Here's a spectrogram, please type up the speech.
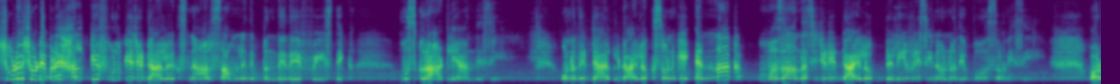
ਛੋਟੇ ਛੋਟੇ ਬੜੇ ਹਲਕੇ ਫੁਲਕੇ ਜਿਹੇ ਡਾਇਲੌਗਸ ਨਾਲ ਸਾਹਮਣੇ ਦੇ ਬੰਦੇ ਦੇ ਫੇਸ ਤੇ ਇੱਕ ਮੁਸਕਰਾਹਟ ਲਿਆ ਆਉਂਦੇ ਸੀ। ਉਹਨਾਂ ਦੇ ਡਾਇਲੌਗ ਸੁਣ ਕੇ ਇੰਨਾ ਕੁ ਮਜ਼ਾ ਆਉਂਦਾ ਸੀ, ਜਿਹੜੀ ਡਾਇਲੌਗ ਡਿਲੀਵਰੀ ਸੀ ਨਾ ਉਹਨਾਂ ਦੀ ਬਹੁਤ ਸੋਹਣੀ ਸੀ। ਔਰ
